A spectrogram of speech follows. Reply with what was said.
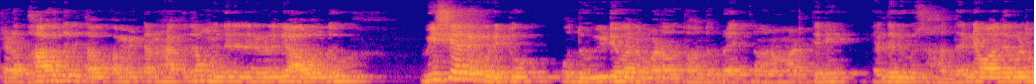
ಕೆಳಭಾಗದಲ್ಲಿ ತಾವು ಕಮೆಂಟನ್ನು ಹಾಕಿದ್ರೆ ಮುಂದಿನ ದಿನಗಳಲ್ಲಿ ಆ ಒಂದು ವಿಷಯದ ಕುರಿತು ಒಂದು ವಿಡಿಯೋವನ್ನು ಮಾಡುವಂತಹ ಒಂದು ಪ್ರಯತ್ನವನ್ನು ಮಾಡ್ತೀನಿ. ಎಲ್ಲರಿಗೂ ಸಹ ಧನ್ಯವಾದಗಳು.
